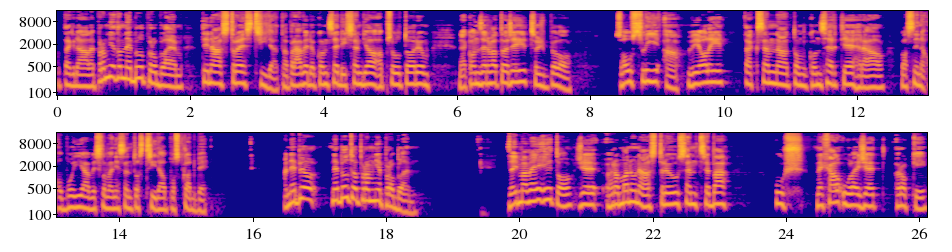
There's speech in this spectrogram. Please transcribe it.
a tak dále. Pro mě to nebyl problém ty nástroje střídat a právě dokonce, když jsem dělal absolutorium na konzervatoři, což bylo z houslí a violy, tak jsem na tom koncertě hrál vlastně na obojí a vysloveně jsem to střídal po skladbě. A nebyl, nebyl to pro mě problém. Zajímavé je i to, že hromadu nástrojů jsem třeba už nechal uležet roky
